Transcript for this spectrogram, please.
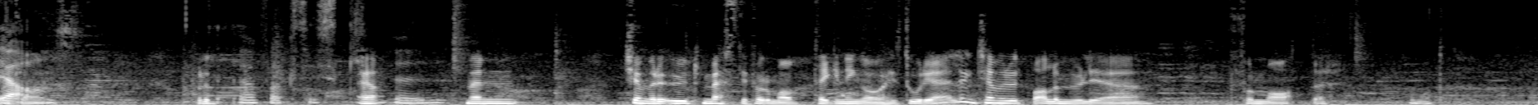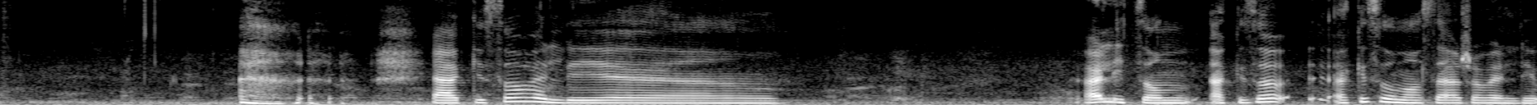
Ja, Det, ja faktisk. Ja. Eh, Men kommer det ut mest i form av tegning og historie, eller kommer det ut på alle mulige formater? på en måte? Jeg er ikke så veldig eh, Jeg er litt sånn Jeg er ikke, så, jeg er ikke sånn at jeg er så veldig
